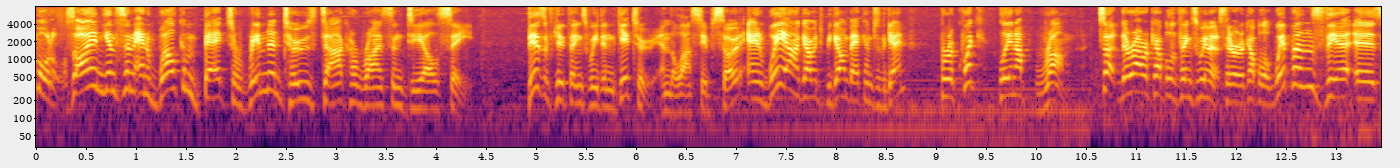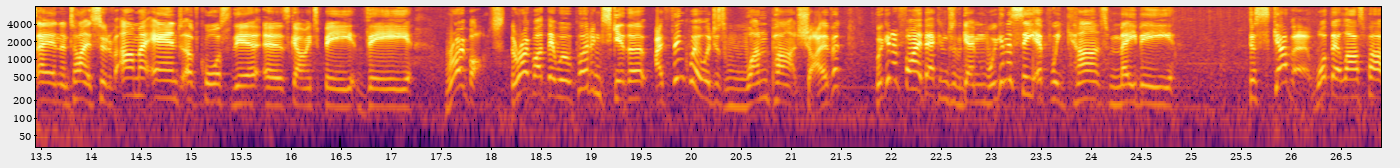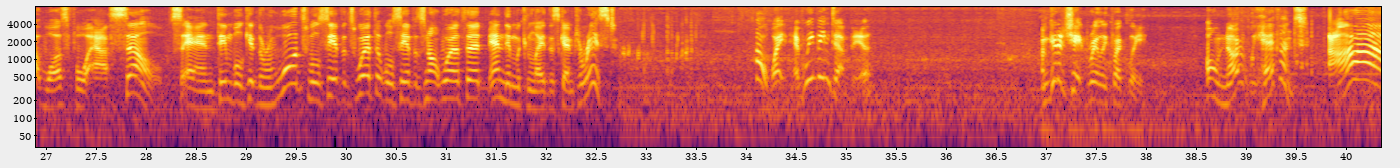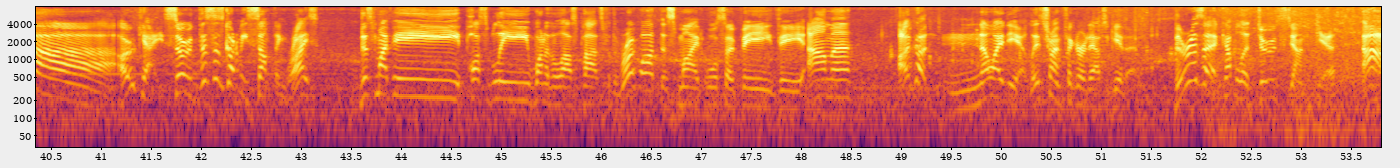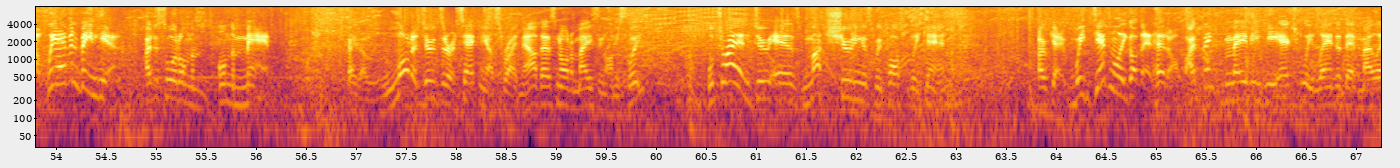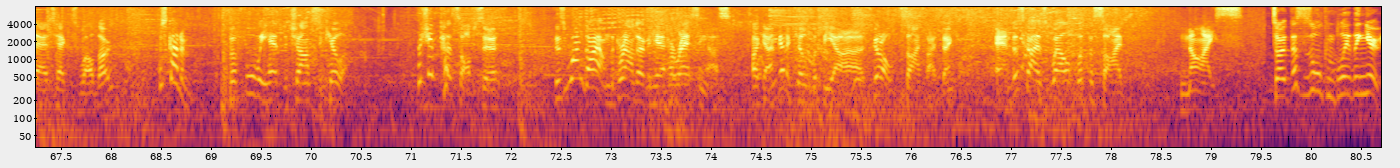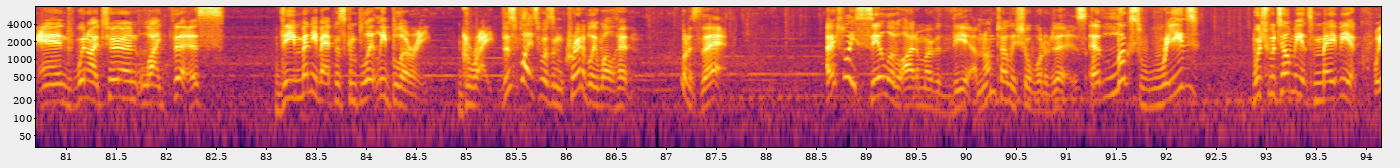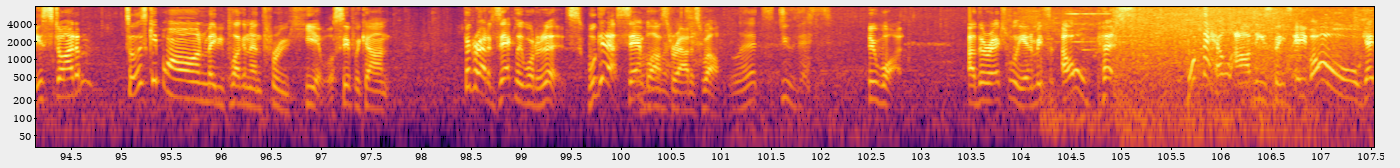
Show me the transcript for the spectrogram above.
Immortals, I am Ynsin and welcome back to Remnant 2's Dark Horizon DLC. There's a few things we didn't get to in the last episode, and we are going to be going back into the game for a quick cleanup run. So, there are a couple of things we missed. There are a couple of weapons, there is an entire suit of armor, and of course, there is going to be the robot. The robot that we were putting together, I think we were just one part shy of it. We're going to fire back into the game, we're going to see if we can't maybe discover what that last part was for ourselves. And then we'll get the rewards, we'll see if it's worth it, we'll see if it's not worth it, and then we can lay this game to rest. Oh, wait, have we been down there? I'm gonna check really quickly. Oh no, we haven't. Ah, okay, so this has got to be something, right? This might be possibly one of the last parts for the robot. This might also be the armor. I've got no idea. Let's try and figure it out together. There is a couple of dudes down here. Ah, we haven't been here. I just saw it on the on the map. There's a lot of dudes are attacking us right now. That's not amazing, honestly. We'll try and do as much shooting as we possibly can. Okay, we definitely got that hit off. I think maybe he actually landed that melee attack as well, though. Just kind of before we had the chance to kill him. Would you piss off, sir? There's one guy on the ground over here harassing us. Okay, I'm gonna kill him with the uh, good old scythe, I think. And this guy as well with the scythe. Nice. So this is all completely new, and when I turn like this, the minimap is completely blurry. Great. This place was incredibly well hidden. What is that? I actually see a little item over there. I'm not entirely sure what it is. It looks red, which would tell me it's maybe a quest item. So let's keep on maybe plugging in through here. We'll see if we can't figure out exactly what it is. We'll get our sandblaster right. out as well. Let's do this. Do what? Are there actually enemies? Oh, piss. What the hell are these things? Eve. Oh, okay.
